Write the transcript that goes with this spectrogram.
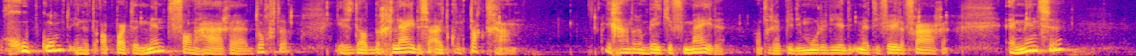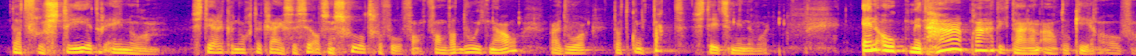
groep komt in het appartement van haar uh, dochter, is dat begeleiders uit contact gaan. Die gaan er een beetje vermijden, want dan heb je die moeder weer met die vele vragen. En mensen, dat frustreert er enorm. Sterker nog, dan krijgen ze zelfs een schuldgevoel van, van wat doe ik nou, waardoor dat contact steeds minder wordt. En ook met haar praat ik daar een aantal keren over.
